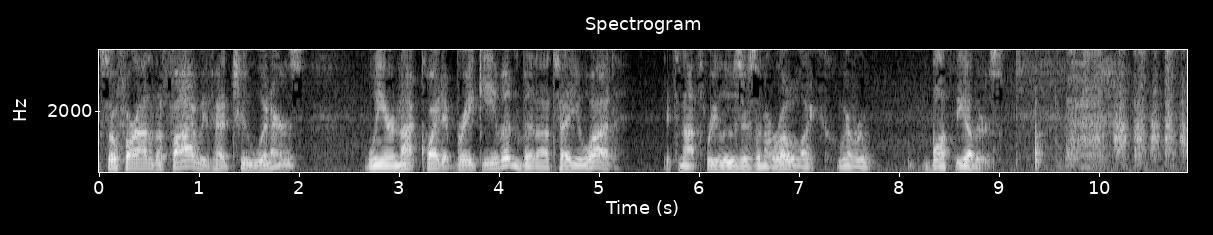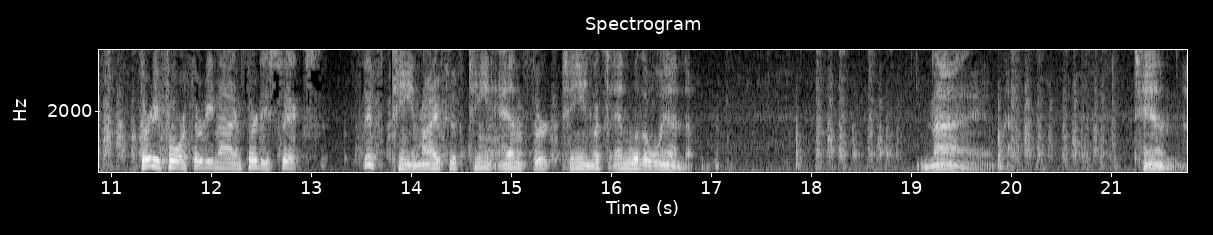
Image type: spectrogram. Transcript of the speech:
so far out of the five, we've had two winners. We are not quite at break even, but I'll tell you what, it's not three losers in a row like whoever bought the others. 34, 39, 36, 15, my 15, and 13. Let's end with a win. 9, 10,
